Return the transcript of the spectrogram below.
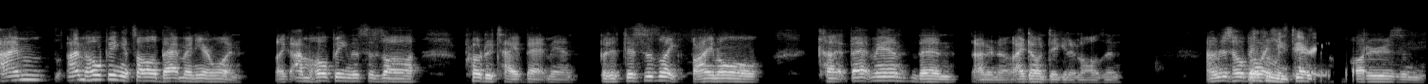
I'm I'm hoping it's all Batman Year One. Like I'm hoping this is all prototype Batman. But if this is like final cut Batman, then I don't know. I don't dig it at all. Then I'm just hoping Well, like he's theory- waters and.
